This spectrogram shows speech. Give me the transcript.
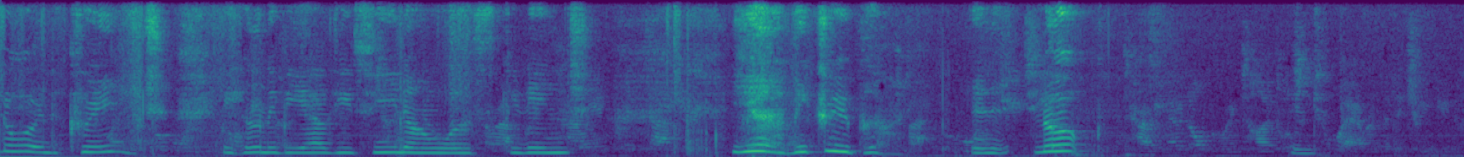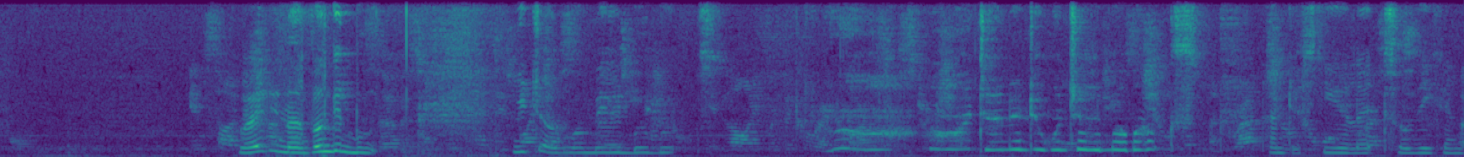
Doing cringe. Hey Honeybee, have you seen our cringe? Yeah, make sure you put in it. Nope. Right in my fucking boot. Reach out one million boots. Oh, I turned into one trillion bucks. Time to steal it so they can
